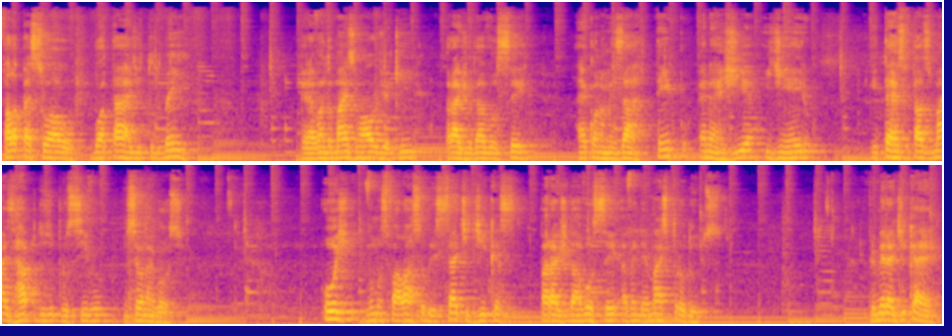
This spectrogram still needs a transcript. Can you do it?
Fala pessoal, boa tarde, tudo bem? Gravando mais um áudio aqui para ajudar você a economizar tempo, energia e dinheiro e ter resultados mais rápidos possível no seu negócio. Hoje vamos falar sobre 7 dicas para ajudar você a vender mais produtos. A primeira dica é:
